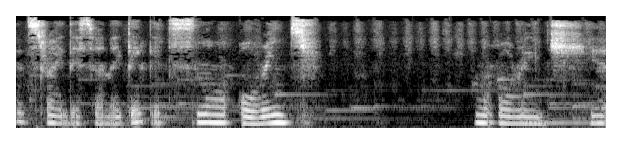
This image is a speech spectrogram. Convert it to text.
Let's try this one. I think it's more orange. More orange, yeah.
